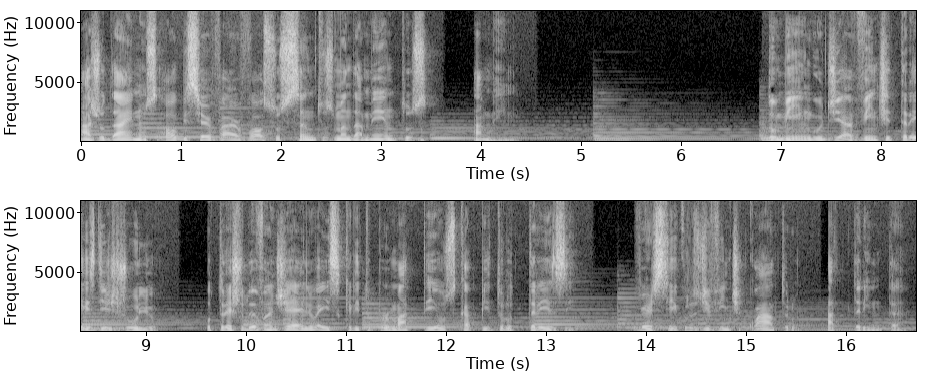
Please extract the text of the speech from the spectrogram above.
Ajudai-nos a observar vossos santos mandamentos. Amém. Domingo, dia 23 de julho. O trecho do Evangelho é escrito por Mateus, capítulo 13 versículos de 24 a 30.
